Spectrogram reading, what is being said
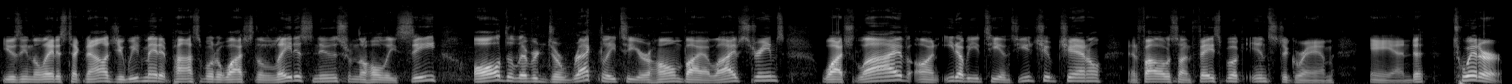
Using the latest technology, we've made it possible to watch the latest news from the Holy See, all delivered directly to your home via live streams. Watch live on EWTN's YouTube channel and follow us on Facebook, Instagram, and Twitter.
